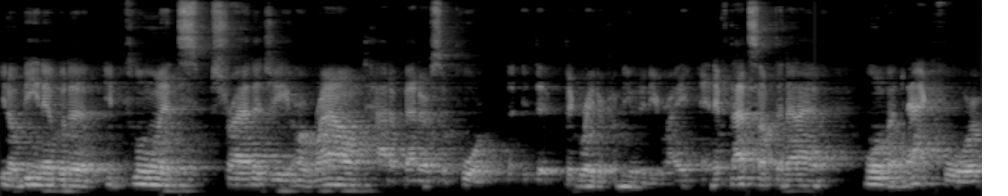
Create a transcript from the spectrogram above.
you know being able to influence strategy around how to better support the, the, the greater community, right? And if that's something that I have more of a knack for,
